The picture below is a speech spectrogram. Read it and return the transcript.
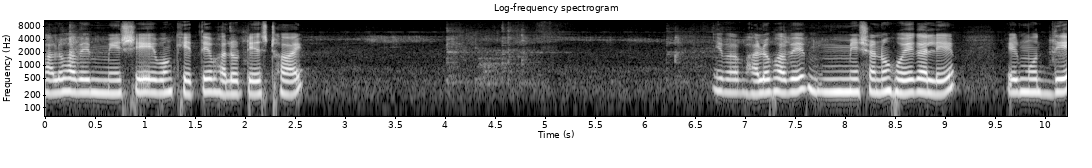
ভালোভাবে মেশে এবং খেতে ভালো টেস্ট হয়। এবার ভালোভাবে মেশানো হয়ে গেলে এর মধ্যে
